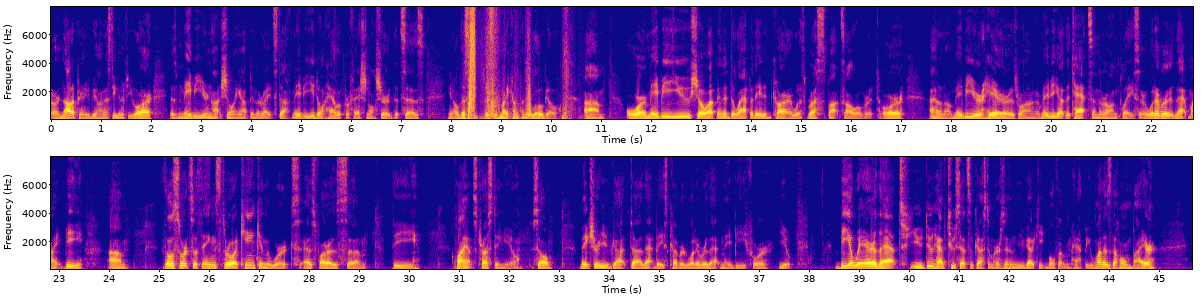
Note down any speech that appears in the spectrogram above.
are not appearing to be honest, even if you are, is maybe you're not showing up in the right stuff. Maybe you don't have a professional shirt that says, you know, this is, this is my company logo. Um, or maybe you show up in a dilapidated car with rust spots all over it. Or, I don't know, maybe your hair is wrong, or maybe you got the tats in the wrong place, or whatever that might be. Um, those sorts of things throw a kink in the works as far as um, the clients trusting you. So make sure you've got uh, that base covered, whatever that may be for you. Be aware that you do have two sets of customers and you've got to keep both of them happy. One is the home buyer,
